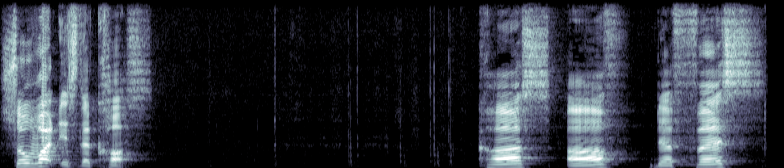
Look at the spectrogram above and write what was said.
so what is the cost? Cost of the first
